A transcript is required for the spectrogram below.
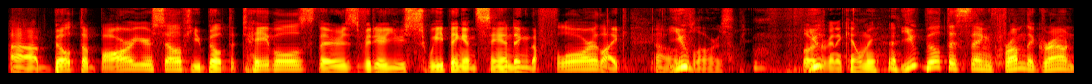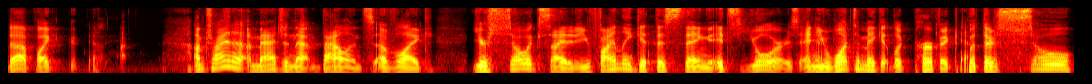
uh, built the bar yourself. You built the tables. There's video you sweeping and sanding the floor. Like oh, you floors, floors you- are gonna kill me. you built this thing from the ground up. Like, I- I'm trying to imagine that balance of like, you're so excited. You finally get this thing, it's yours, and Yeah. you want to make it look perfect, Yeah. but there's so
